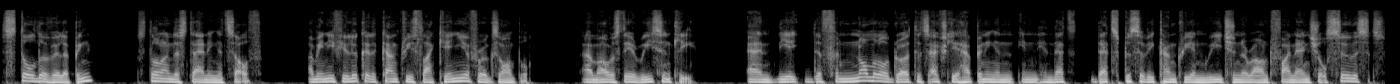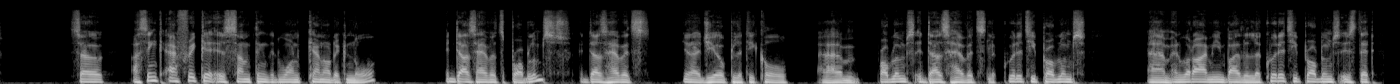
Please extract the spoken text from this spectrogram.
still developing, still understanding itself. I mean, if you look at countries like Kenya, for example, um, I was there recently, and the the phenomenal growth that's actually happening in, in, in that that specific country and region around financial services. So I think Africa is something that one cannot ignore. It does have its problems. It does have its you know geopolitical um, problems. It does have its liquidity problems. Um, and what I mean by the liquidity problems is that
